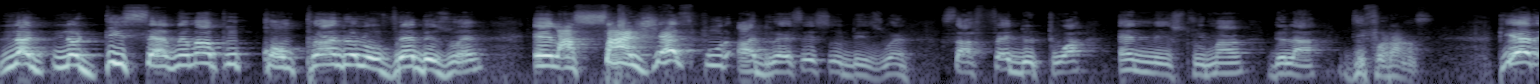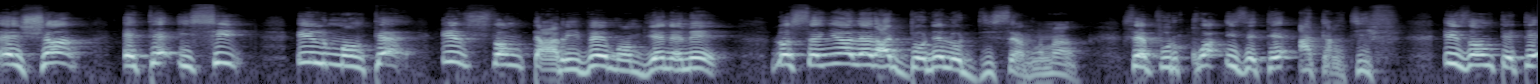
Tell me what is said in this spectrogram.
le, discernement pour comprendre le vrai besoin et la sagesse pour adresser ce besoin. Ça fait de toi un instrument de la différence. Pierre et Jean étaient ici. Ils montaient. Ils sont arrivés, mon bien-aimé. Le Seigneur leur a donné le discernement. C'est pourquoi ils étaient attentifs. Ils ont été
